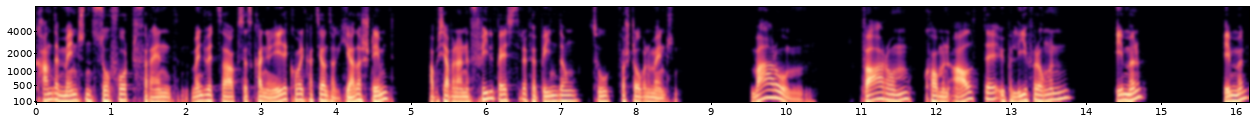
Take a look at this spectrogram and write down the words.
kann den Menschen sofort verändern. Wenn du jetzt sagst, das kann ja jede Kommunikation, sage ich, ja, das stimmt, aber sie haben eine viel bessere Verbindung zu verstorbenen Menschen. Warum? Warum kommen alte Überlieferungen immer, immer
